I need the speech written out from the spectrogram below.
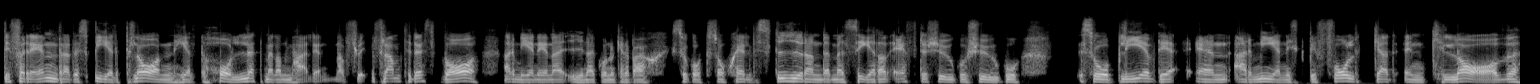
det förändrade spelplanen helt och hållet mellan de här länderna. Fram till dess var armenierna i Nagorno-Karabach så gott som självstyrande, men sedan efter 2020 så blev det en armenisk befolkad enklav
